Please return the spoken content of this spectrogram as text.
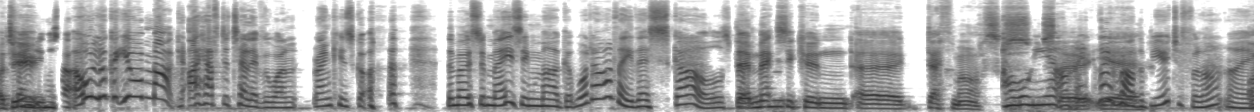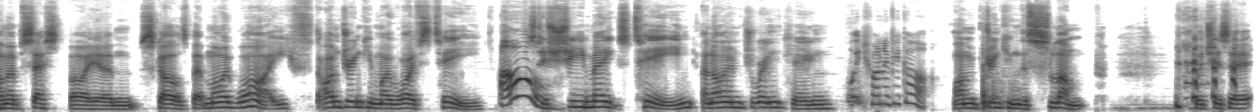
I do. Changing the style. Oh, look at your mug. I have to tell everyone, Rankin's got the most amazing mug. What are they? They're skulls. They're Mexican uh, death masks. Oh, yeah. so, they, they're yeah. rather beautiful, aren't they? I'm obsessed by um, skulls, but my wife, I'm drinking my wife's tea. oh, So she makes tea, and I'm drinking which one have you got? I'm drinking the slump, which is a,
